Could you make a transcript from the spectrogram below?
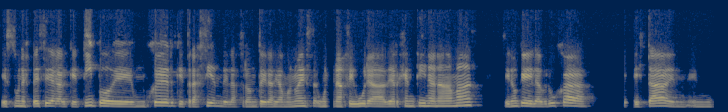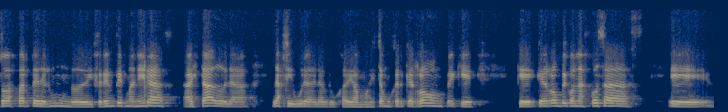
es una especie de arquetipo de mujer que trasciende las fronteras, digamos, no es una figura de Argentina nada más, sino que la bruja está en, todas partes del mundo, de diferentes maneras ha estado la, figura de la bruja, digamos, esta mujer que rompe, que, que, rompe con las cosas, eh,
